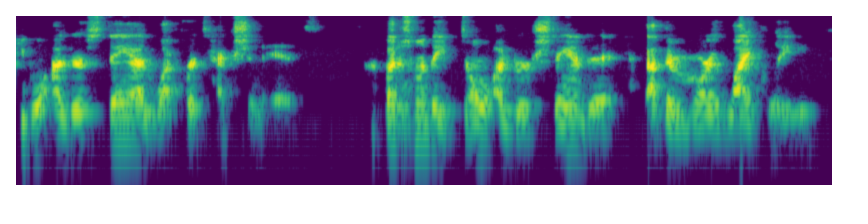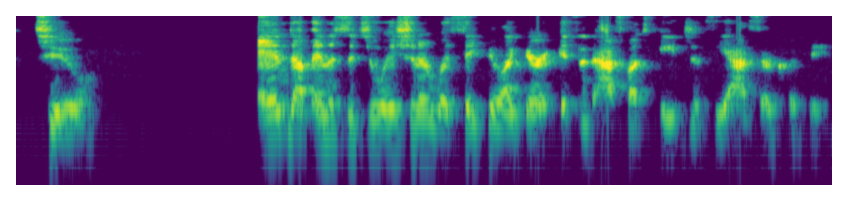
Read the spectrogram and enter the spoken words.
People understand what protection is. But it's when they don't understand it that they're more likely to end up in a situation in which they feel like there isn't as much agency as there could be.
